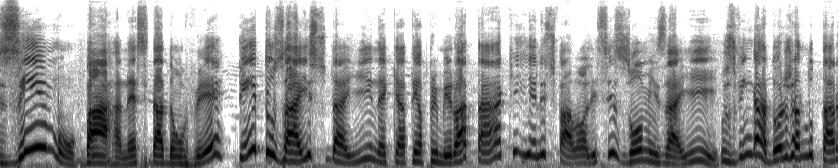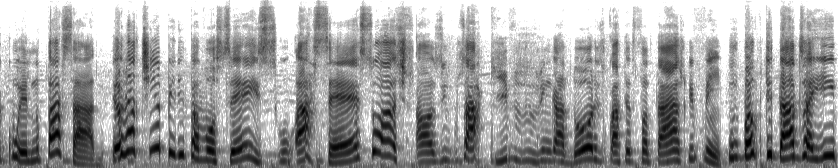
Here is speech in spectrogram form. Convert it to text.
Zemo barra, né, Cidadão V, tenta usar isso daí, né, que tem o primeiro ataque e eles falam, olha, esses homens aí, os Vingadores já lutaram com ele no passado. Eu já tinha pedido pra vocês o acesso aos, aos arquivos dos Vingadores, do Quarteto Fantástico, enfim, um banco de dados aí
